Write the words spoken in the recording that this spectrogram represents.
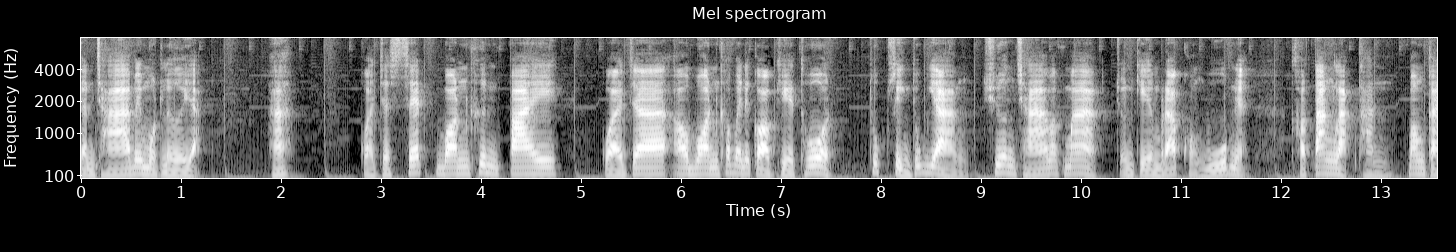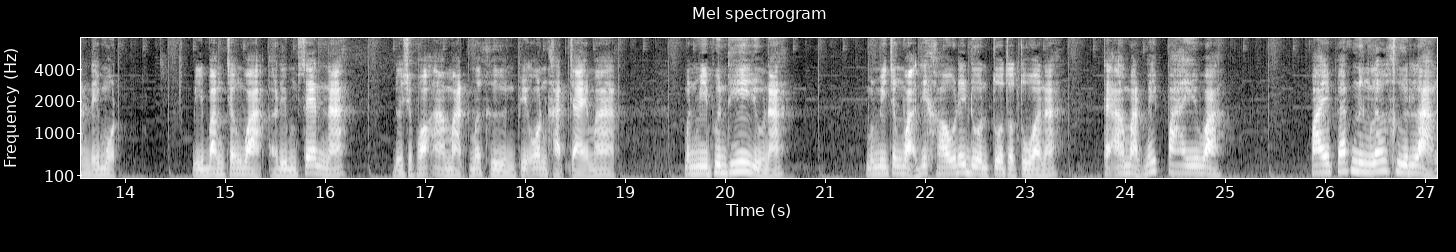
กันช้าไปหมดเลยอะฮะกว่าจะเซตบอลขึ้นไป กว่าจะเอาบอลเข้าไปในกรอบเขตโทษ ทุกสิ่งทุกอย่างเชื่องช้ามากๆ จนเกมรับของวูฟเนี่ยเขาตั้งหลักทันป้องกันได้หมด มีบางจังหวะริมเส้นนะ โดยเฉพาะอามัดเมื่อคืนพี่อ้นขัดใจมาก มันมีพื้นที่อยู่นะ มันมีจังหวะที่เขาได้ดวลตัวต่อตัวนะ แต่อามัดไม่ไปว่ะ ไปแป๊บหนึ่งแล้วก็คืนหลัง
